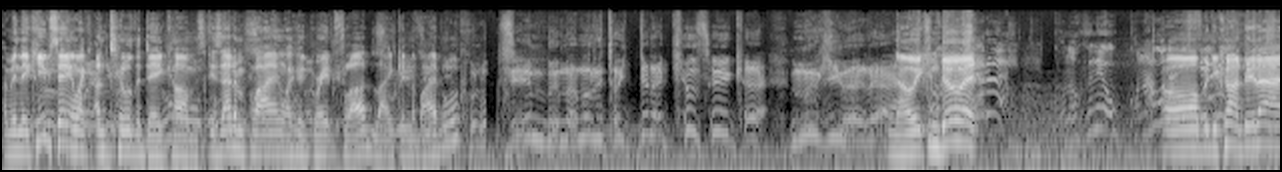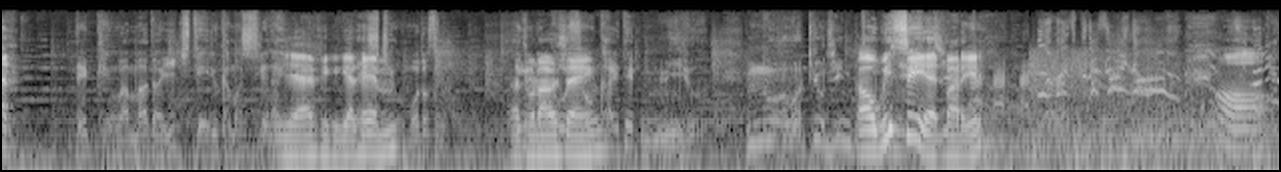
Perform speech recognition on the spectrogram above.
I mean, they keep saying like until the day comes. Is that implying like a great flood, like in the Bible? この全部守ると言ったら虚勢か麦わら No, we can do it. この船を粉々に Oh, but you can't do that. Yeah, if you could get him. That's what I was saying. Oh, we see it, buddy. Aww.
